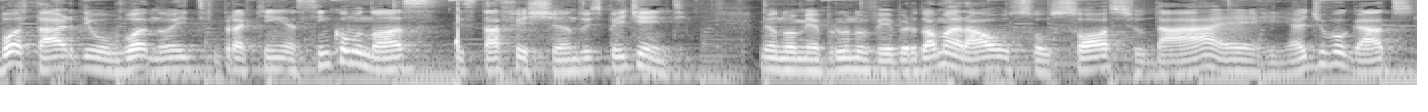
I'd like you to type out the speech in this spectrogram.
boa tarde ou boa noite para quem, assim como nós, está fechando o expediente. Meu nome é Bruno Weber do Amaral, sou sócio da AR Advogados.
